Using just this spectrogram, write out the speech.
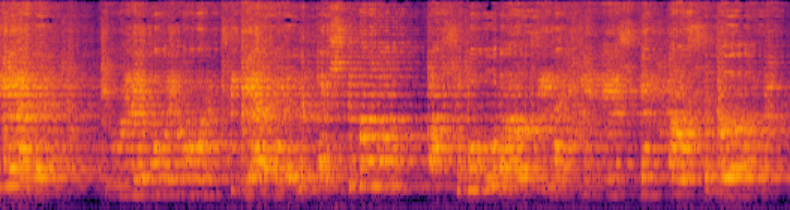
together, to live we work together in the festival of possible worlds, nothing is impossible.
